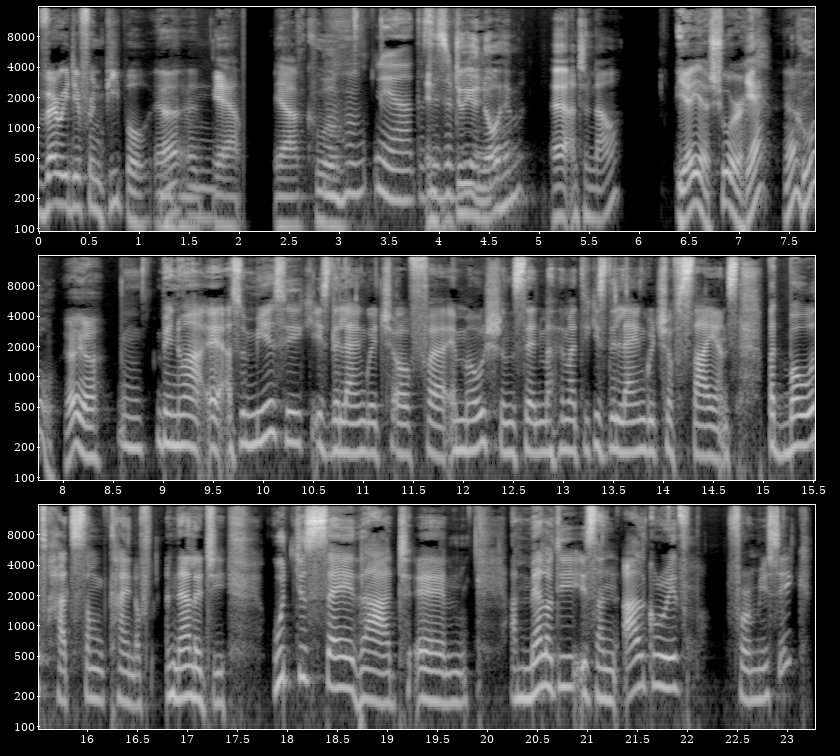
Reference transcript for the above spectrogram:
very different people. Yeah, mm -hmm. and yeah, yeah, cool. Mm -hmm. Yeah, and do really... you know him uh, until now? Yeah, yeah, sure. Yeah, yeah. cool. Yeah, yeah. Mm. Benoit, uh, so music is the language of uh, emotions and mathematics is the language of science, but both had some kind of analogy. Would you say that um, a melody is an algorithm for music?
